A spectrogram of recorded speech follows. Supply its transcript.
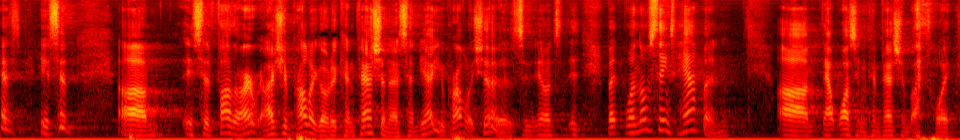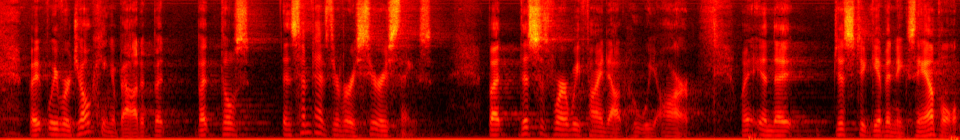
he said, um, he said, Father, I, I, should probably go to confession. I said, Yeah, you probably should. Said, you know, it, but when those things happen, um, that wasn't confession, by the way, but we were joking about it. But, but those and sometimes they're very serious things. But this is where we find out who we are. In the, just to give an example,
